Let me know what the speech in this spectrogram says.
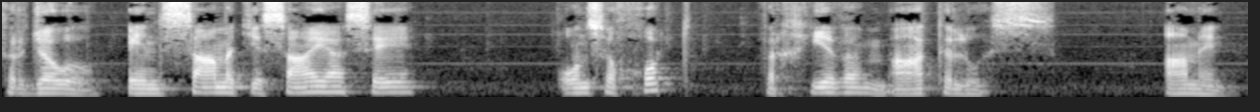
vir Joel en saam met Jesaja sê onsse God vergewe mateloos. Amen.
